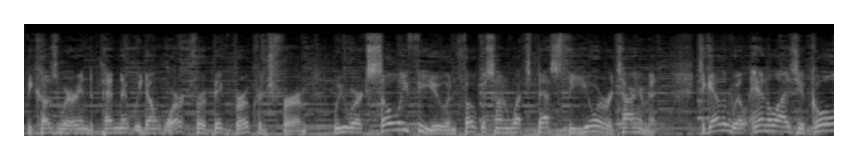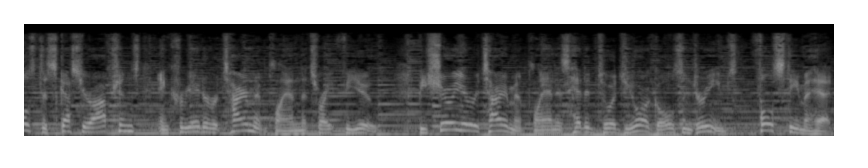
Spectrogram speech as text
Because we're independent, we don't work for a big brokerage firm. We work solely for you and focus on what's best for your retirement. Together, we'll analyze your goals, discuss your options, and create a retirement plan that's right for you. Be sure your retirement plan is headed towards your goals and dreams. Full steam ahead.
